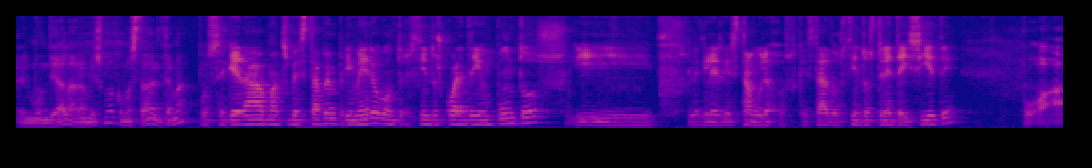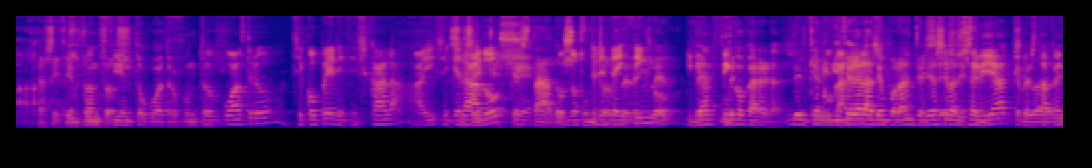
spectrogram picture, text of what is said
el, Mundial ahora mismo? ¿Cómo está el tema? Pues se queda Max Verstappen primero con 341 puntos y Leclerc está muy lejos, que está a 237. Casi 100 puntos. 104 puntos. 104. Checo Pérez escala ahí, se queda a 2. Que, está a 2 puntos de Leclerc. Y quedan 5 carreras. Del que al inicio de la temporada en teoría se va a sería que Verstappen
